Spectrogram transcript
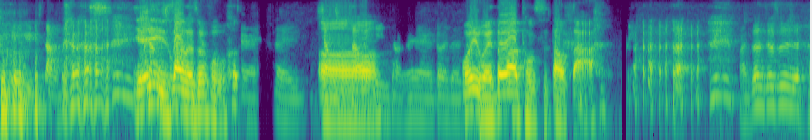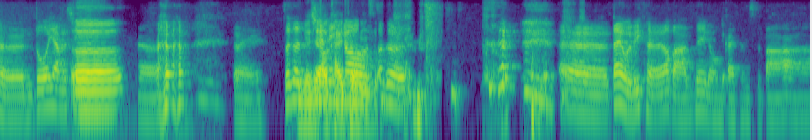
言语上的，言语上的舒服。哎哎，相处上的言语上，哎，对对。我以为都要同时到达。反正就是很多样性。呃 呃，对，这个确定要这个。呃，待会你可能要把内容改成十八啊。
